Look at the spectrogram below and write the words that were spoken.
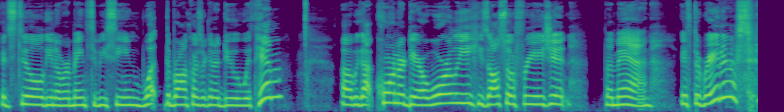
It still, you know, remains to be seen what the Broncos are going to do with him. Uh, we got corner Daryl Worley. He's also a free agent. But man, if the Raiders,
